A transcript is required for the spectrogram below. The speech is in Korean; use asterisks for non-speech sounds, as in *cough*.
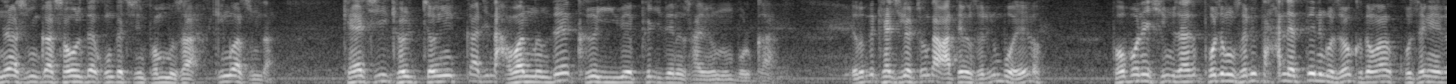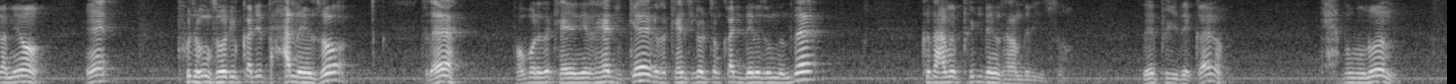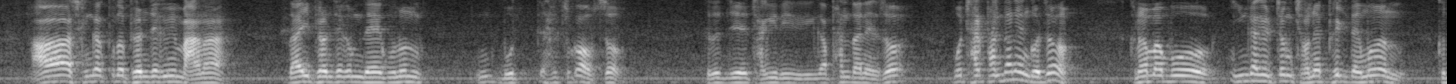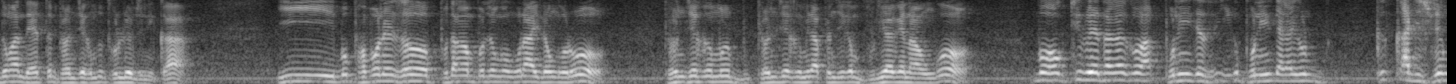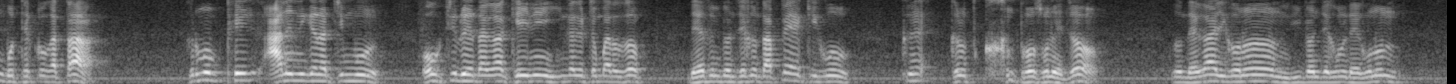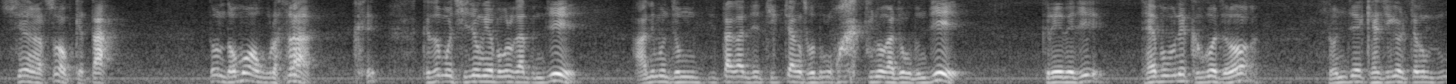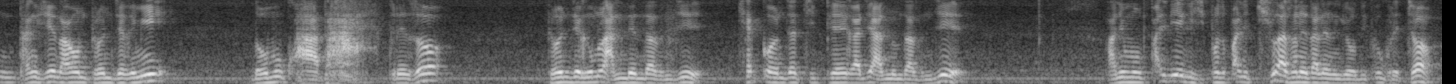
안녕하십니까 서울대 공대 출신 법무사 김관수입니다. 개시 결정이까지 나왔는데 그 이후에 폐지되는 사유는 뭘까? 여러분들 개시 결정 나왔다는 소리는 뭐예요? 법원의 심사에서 보정 서류 다 냈다는 거죠. 그동안 고생해가며 예? 보정 서류까지 다 내서 그래 법원에서 개인에서 해줄게 그래서 개시 결정까지 내려줬는데 그 다음에 폐지되는 사람들이 있어. 왜 폐지될까요? 대부분은 아 생각보다 변제금이 많아. 나 이 변제금 내고는 못 할 수가 없어. 그래서 이제 자기가 판단해서 뭐 잘 판단한 거죠. 그나마 뭐 인가결정 전에 폐지되면 그동안 냈던 변제금도 돌려주니까. 이 뭐 법원에서 부당한 보전 권고나 이런 거로 변제금을 변제금이나 변제금 무리하게 나온 거 뭐 억지로 해다가 그 본인이 이제 이거 본인이 내가 이걸 끝까지 수행 못할 것 같다. 그러면 폐, 안 하는 게 낫지 뭐 억지로 해다가 개인이 인가결정 받아서 내던 변제금 다 뺏기고 그래 그럼 큰 더 손해죠. 그래서 내가 이거는 이 변제금을 내고는 수행할 수 없겠다. 또 너무 억울하다. *laughs* 그래서 뭐 진용 회복을 가든지 아니면 좀 이따가 이제 직장 소득을 확 줄여 가져오든지 그래야 되지. 대부분의 그거죠. 현재 개시 결정 당시에 나온 변제금이 너무 과하다. 그래서 변제금을 안 낸다든지 채권자 집회에 가지 않는다든지 아니면 빨리 하기 싶어서 빨리 취하선 해달라는 경우도 있고 그랬죠.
